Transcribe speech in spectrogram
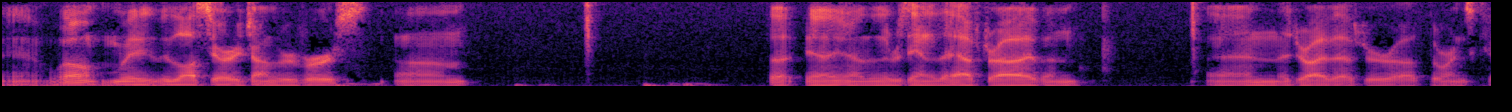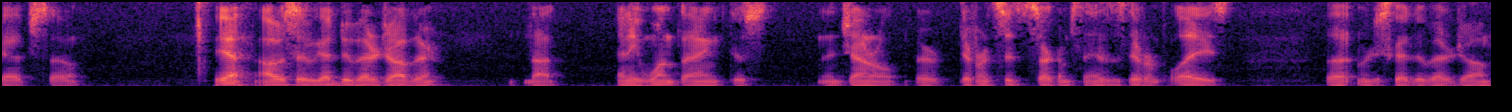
Yeah, well, we, we lost yardage on the reverse. Um, but yeah, you know, there was the end of the half drive and and the drive after uh, Thorne's catch. So yeah, obviously we got to do a better job there. Not any one thing, just in general. There are different circumstances, different plays, but we just got to do a better job.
